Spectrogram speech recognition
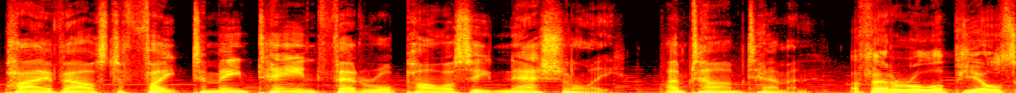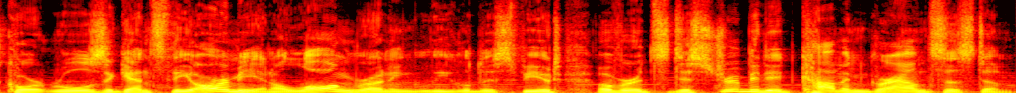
Pai vows to fight to maintain federal policy nationally. I'm Tom Temin. A federal appeals court rules against the Army in a long running legal dispute over its distributed common ground system.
